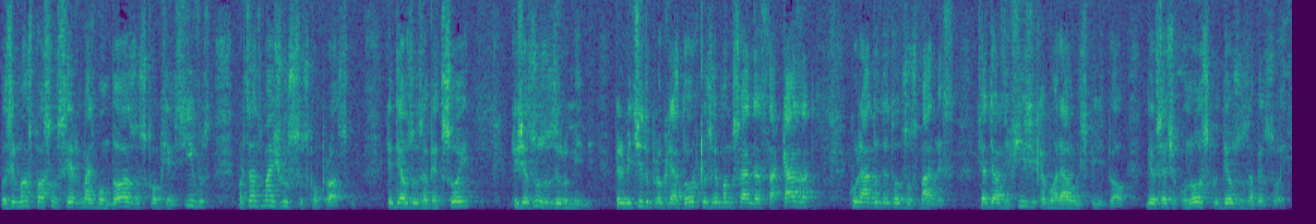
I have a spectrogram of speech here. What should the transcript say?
os irmãos possam ser mais bondosos, compreensivos, portanto, mais justos com o próximo. Que Deus os abençoe, que Jesus os ilumine. Permitido pelo Criador que os irmãos saiam desta casa curados de todos os males, seja de ordem física, moral ou espiritual. Deus seja conosco, Deus os abençoe.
